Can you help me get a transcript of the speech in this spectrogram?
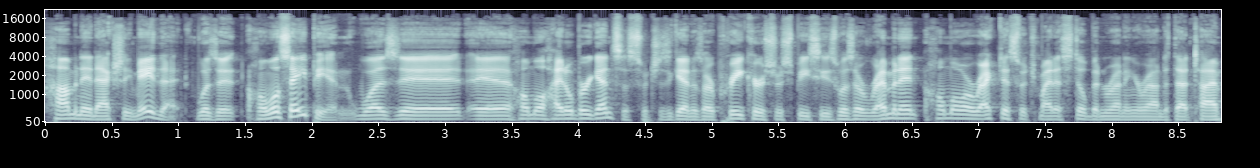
hominid actually made that. Was it Homo sapien? Was it uh, Homo heidelbergensis, which is again is our precursor species? Was it remnant Homo erectus, which might have still been running around at that time?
